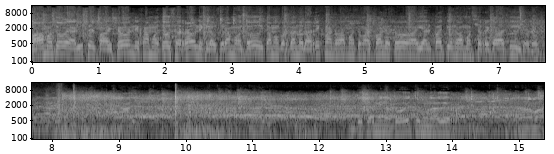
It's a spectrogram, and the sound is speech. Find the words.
Apagamos todo la luz del pabellón, dejamos todo cerrado, le clausuramos todo y estamos cortando la reja, nos vamos a tomar palo todo ahí al patio, nos vamos a recabar a tiro, loco. Nadie. Nadie. ¿En qué termina todo esto? En una guerra. Nada más.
